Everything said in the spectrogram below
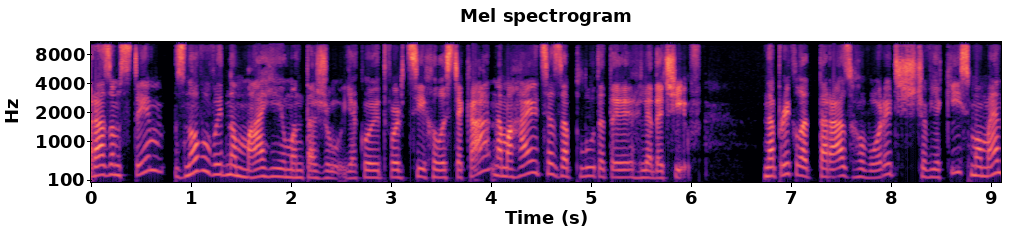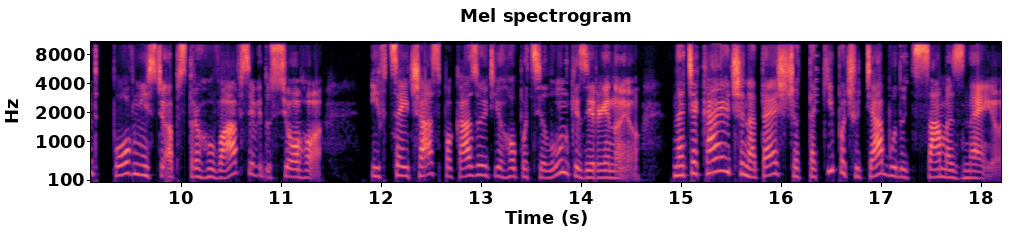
Разом з тим, знову видно магію монтажу, якою творці холостяка намагаються заплутати глядачів. Наприклад, Тарас говорить, що в якийсь момент повністю абстрагувався від усього, і в цей час показують його поцілунки з Іриною, натякаючи на те, що такі почуття будуть саме з нею.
